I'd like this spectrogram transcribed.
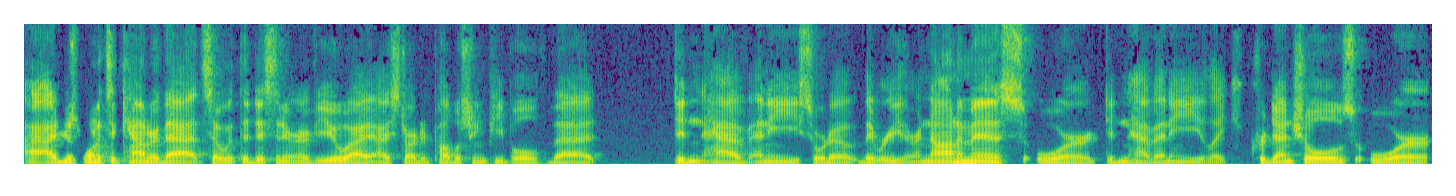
I just wanted to counter that. So with the dissident review, I, I started publishing people that didn't have any sort of they were either anonymous or didn't have any like credentials or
